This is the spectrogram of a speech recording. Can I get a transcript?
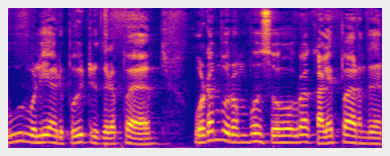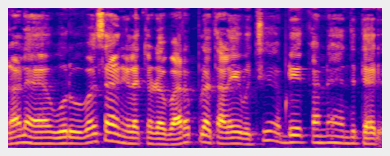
ஊர் வழியாக அப்படி போயிட்டுருக்கிறப்ப உடம்பு ரொம்ப சோவராக களைப்பாக இருந்ததுனால ஒரு விவசாய நிலத்தோட வரப்பில் தலையை வச்சு அப்படியே கண்ணை இருந்துட்டார்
